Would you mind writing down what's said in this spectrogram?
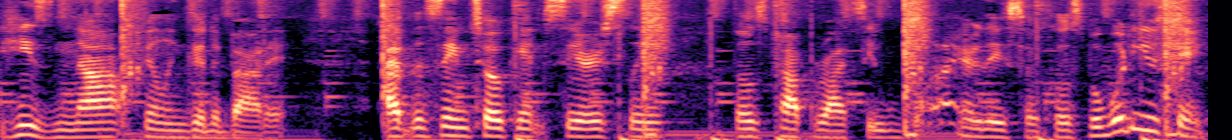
he's not feeling good about it. At the same token, seriously, those paparazzi, why are they so close? But what do you think?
